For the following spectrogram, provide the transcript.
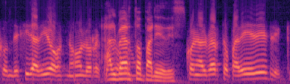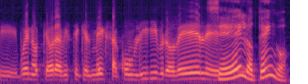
con decir adiós, ¿no? Lo recuerdo. Alberto Paredes. con Alberto Paredes, que bueno, que ahora viste que el MEC sacó un libro de él. eh, Sí, lo tengo.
